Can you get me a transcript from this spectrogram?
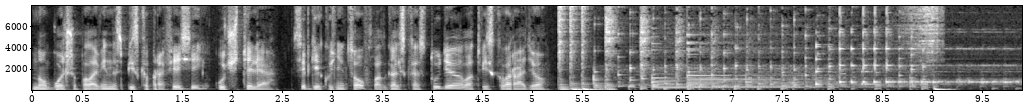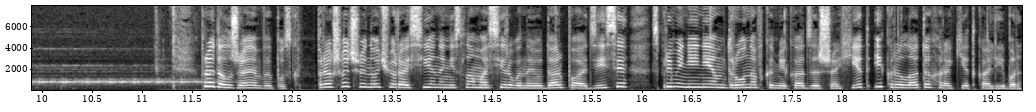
Но больше половины списка профессий – учителя. Сергей Кузнецов, Латгальская студия, Латвийского радио. Продолжаем выпуск. Прошедшей ночью Россия нанесла массированный удар по Одессе с применением дронов «Камикадзе Шахет» и крылатых ракет «Калибр».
